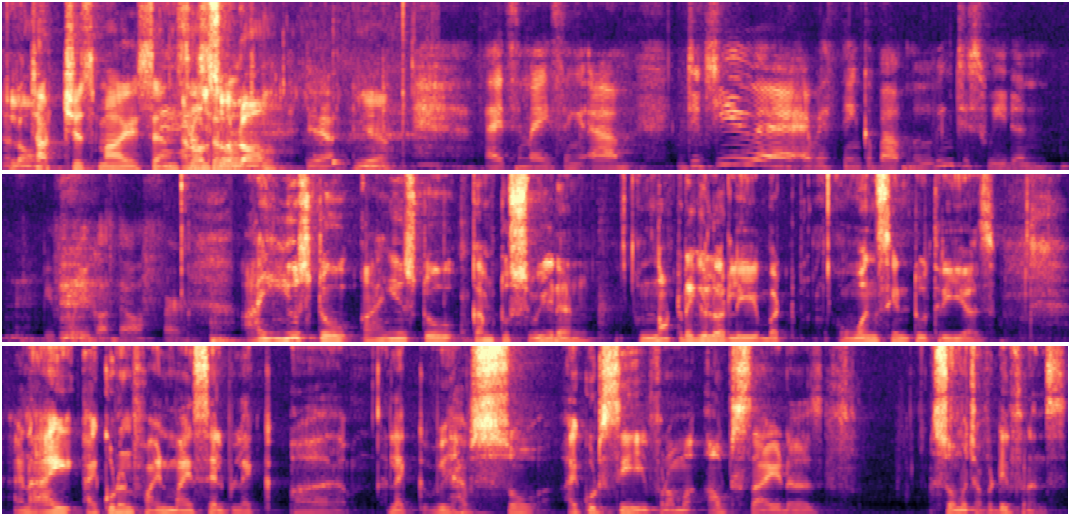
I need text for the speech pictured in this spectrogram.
Long. touches my senses. And a also lot. long. Yeah. Yeah. It's amazing. Um, did you uh, ever think about moving to Sweden before you got the offer? I used to I used to come to Sweden not regularly but once in two three years, and I I couldn't find myself like uh, like we have so I could see from outsiders so much of a difference.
